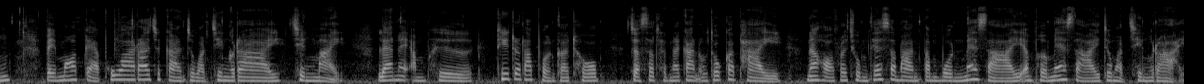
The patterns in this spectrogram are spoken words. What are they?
ไปมอบแก่ผู้ว่าราชการจังหวัดเชียงราย เชียงใหม่ และในอำเภอที่ได้รับผลกระทบ จากสถานการณ์อุทกภัยณหอประชุมเทศบาลตำบลแม่สายอำเภอแม่สายจังหวัดเชียงราย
